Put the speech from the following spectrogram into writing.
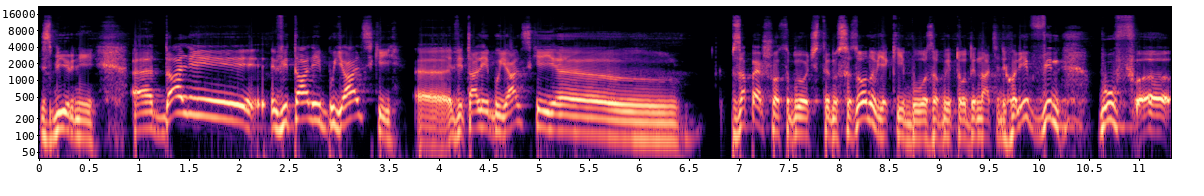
збірній. Е, далі Віталій Буяльський. Е, Віталій Буяльський за першу особливу частину сезону, в якій було забито 11 голів, він був е,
